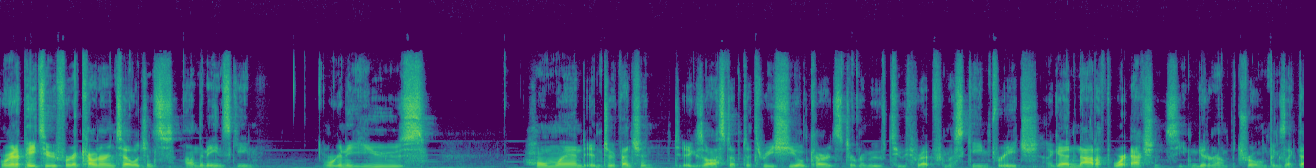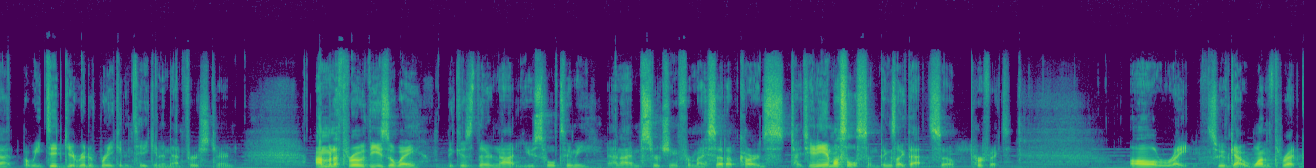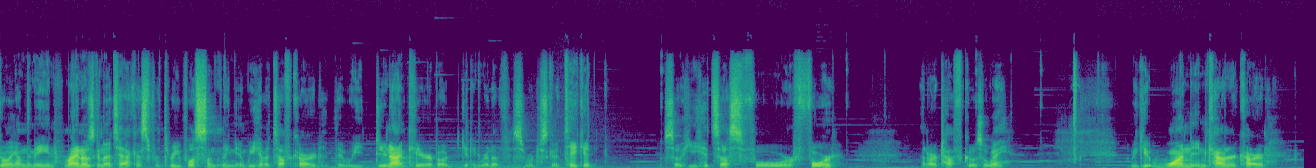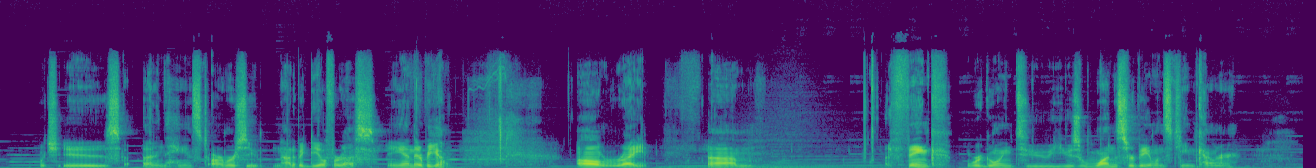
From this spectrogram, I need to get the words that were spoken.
We're going to pay two for a counterintelligence on the main scheme. We're going to use Homeland Intervention to exhaust up to three shield cards to remove two threat from a scheme for each. Again, not a thwart action, so you can get around patrol and things like that, but we did get rid of Breaking and Taken in that first turn. I'm going to throw these away because they're not useful to me, and I'm searching for my setup cards, titanium muscles, and things like that, so perfect. All right, so we've got one threat going on the main. Rhino's going to attack us for 3 plus something, and we have a tough card that we do not care about getting rid of, so we're just going to take it. So he hits us for 4, and our tough goes away. We get one encounter card, which is an enhanced armor suit. Not a big deal for us. And there we go. All right. Um, I think we're going to use one surveillance team counter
